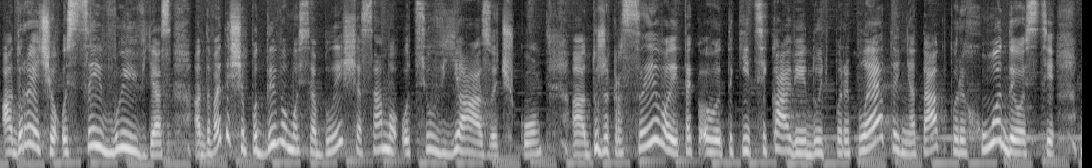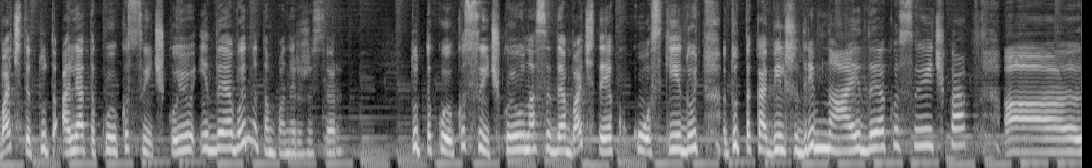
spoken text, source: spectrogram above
А до речі, ось цей вив'яз. А давайте ще подивимося ближче саме оцю в'язочку. Дуже красиво і так такі цікаві йдуть переплетення, так, переходи. Ось ці. Бачите, тут аля такою косичкою іде. Видно там, пане режисер? Тут такою косичкою у нас іде, бачите, як коски йдуть. Тут така більш дрібна іде косичка. А,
